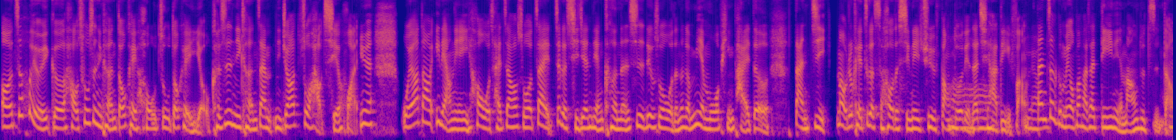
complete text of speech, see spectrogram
呃这会有一个好处是你可能都可以 hold 住，都可以有。可是你可能在你就要做好。切换，因为我要到一两年以后，我才知道说，在这个期间点，可能是，例如说我的那个面膜品牌的淡季，那我就可以这个时候的行李去放多一点在其他地方。哦、但这个没有办法在第一年马上就知道，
